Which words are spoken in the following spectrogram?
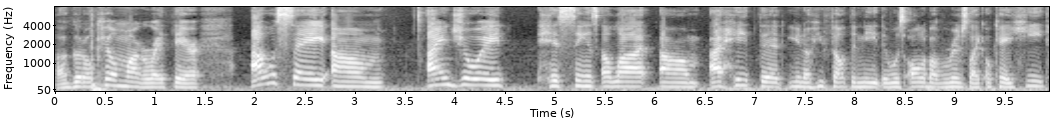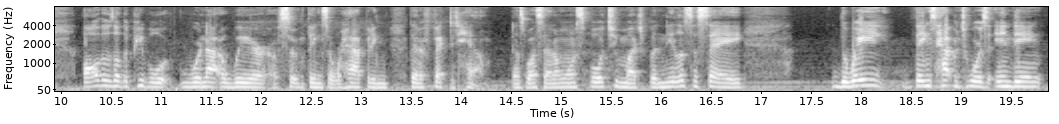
a good old Killmonger right there. I would say um, I enjoyed his scenes a lot. Um, I hate that you know he felt the need. It was all about revenge. Like okay, he all those other people were not aware of certain things that were happening that affected him. That's why I said I don't want to spoil too much. But needless to say, the way things happened towards the ending.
